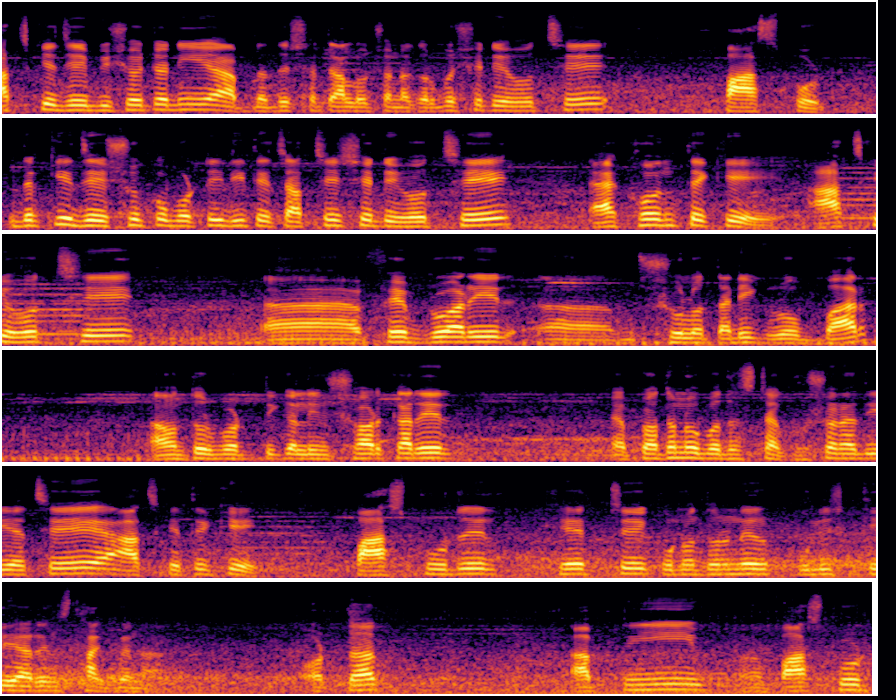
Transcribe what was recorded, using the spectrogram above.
আজকে যে বিষয়টা নিয়ে আপনাদের সাথে আলোচনা করব সেটি হচ্ছে পাসপোর্ট এদেরকে যে সুখবরটি দিতে চাচ্ছি সেটি হচ্ছে, এখন থেকে আজকে হচ্ছে ফেব্রুয়ারির ষোলো তারিখ রোববার অন্তর্বর্তীকালীন সরকারের প্রধান উপদেষ্টা ঘোষণা দিয়েছে, আজকে থেকে পাসপোর্টের ক্ষেত্রে কোনো ধরনের পুলিশ ক্লিয়ারেন্স থাকবে না। অর্থাৎ আপনি পাসপোর্ট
